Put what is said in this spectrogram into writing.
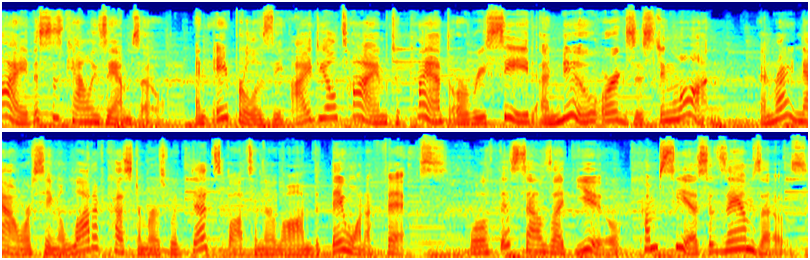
Hi, this is Callie Zamzow, and April is the ideal time to plant or reseed a new or existing lawn. And right now, we're seeing a lot of customers with dead spots in their lawn that they want to fix. Well, if this sounds like you, come see us at Zamzows.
